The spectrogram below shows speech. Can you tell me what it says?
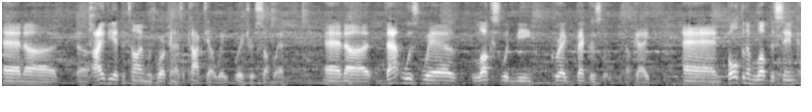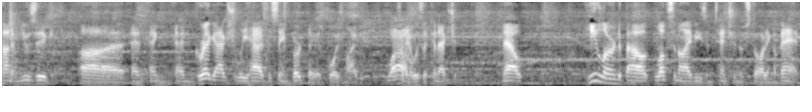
and uh, uh, Ivy at the time was working as a cocktail wait, waitress somewhere, and uh, that was where Lux would meet Greg Beckerleg. Okay, and both of them loved the same kind of music. Uh, and, and and Greg actually had the same birthday as Poison Ivy. Wow. So there was a connection. Now, he learned about Lux and Ivy's intention of starting a band,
